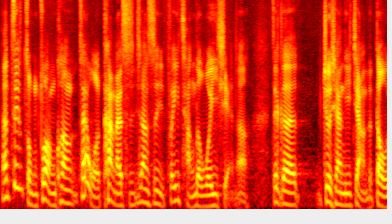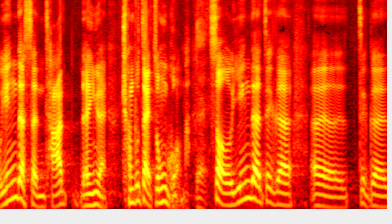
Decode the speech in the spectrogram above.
那这种状况在我看来实际上是非常的危险啊，这个。就像你讲的，抖音的审查人员全部在中国嘛，对，抖音的这个呃这个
